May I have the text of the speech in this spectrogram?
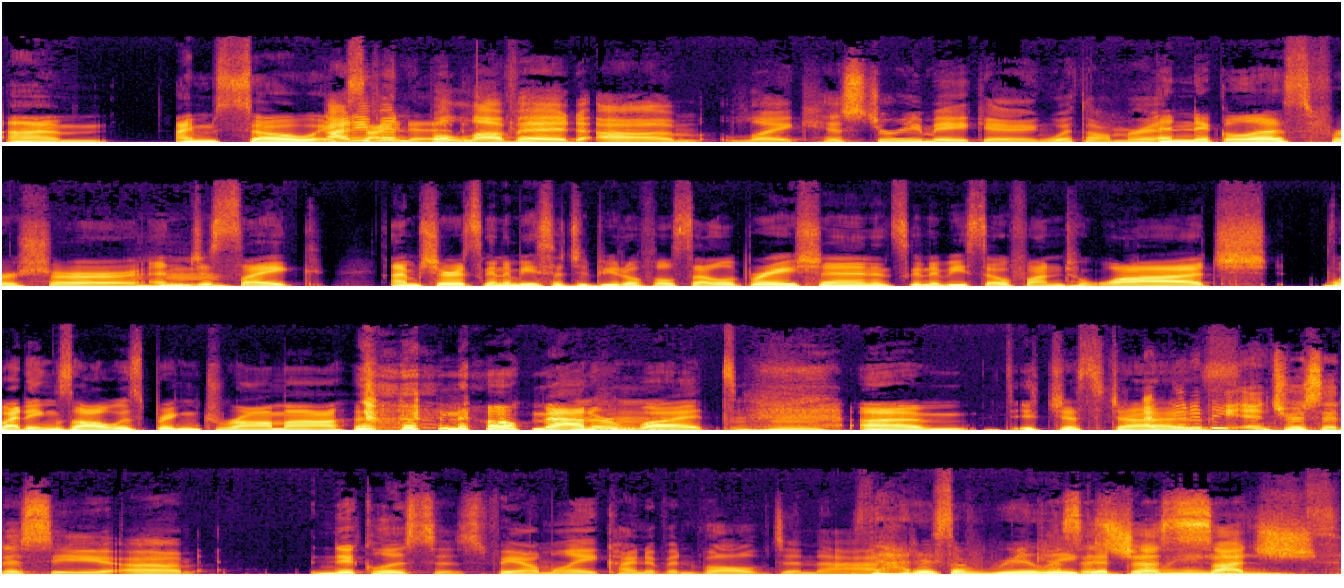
Um, I'm so excited. Not even beloved, um, like history making with Amrit. and Nicholas for sure. And just like I'm sure it's going to be such a beautiful celebration. It's going to be so fun to watch. Weddings always bring drama, no matter what. Um, it just does. I'm gonna be interested to see um, Nicholas's family kind of involved in that. that is a really good it's just point. such-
